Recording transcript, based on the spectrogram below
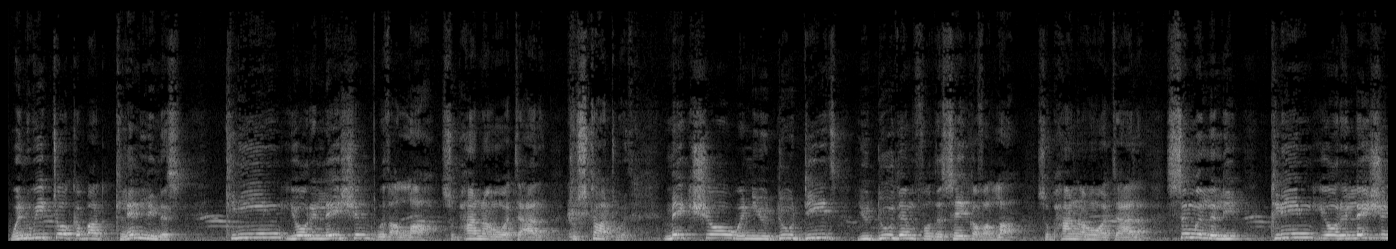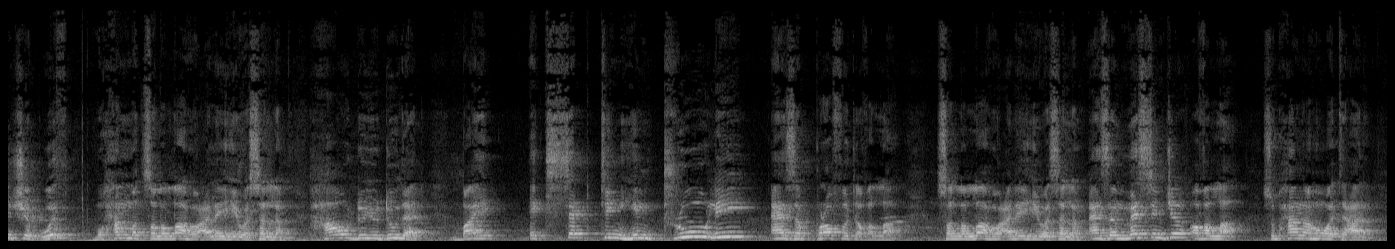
when we talk about cleanliness, clean your relation with Allah subhanahu wa ta'ala to start with. Make sure when you do deeds, you do them for the sake of Allah subhanahu wa ta'ala. Similarly, clean your relationship with Muhammad sallallahu alayhi wasallam. How do you do that? By accepting him truly as a prophet of Allah sallallahu alayhi wasallam as a messenger of Allah subhanahu wa ta'ala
